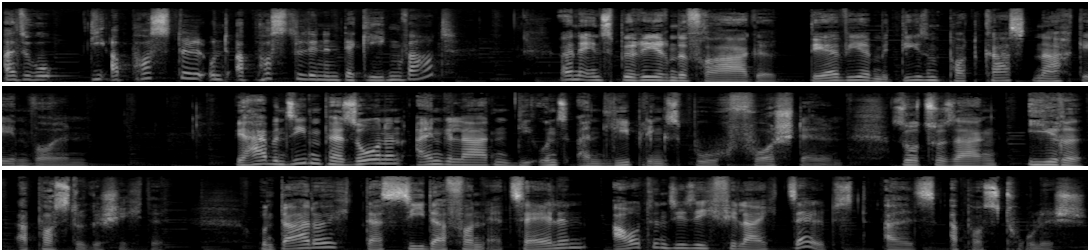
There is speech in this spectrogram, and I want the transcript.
also die Apostel und Apostelinnen der Gegenwart? Eine inspirierende Frage, der wir mit diesem Podcast nachgehen wollen. Wir haben sieben Personen eingeladen, die uns ein Lieblingsbuch vorstellen, sozusagen ihre Apostelgeschichte. Und dadurch, dass sie davon erzählen, outen sie sich vielleicht selbst als apostolisch.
